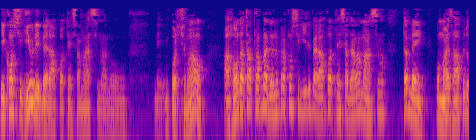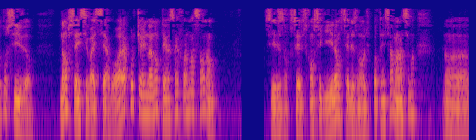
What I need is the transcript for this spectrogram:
e conseguiu liberar a potência máxima no, em Portimão, a Honda está trabalhando para conseguir liberar a potência dela máxima também, o mais rápido possível. Não sei se vai ser agora, porque ainda não tenho essa informação não. Se eles, se eles conseguiram, se eles vão de potência máxima, no,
